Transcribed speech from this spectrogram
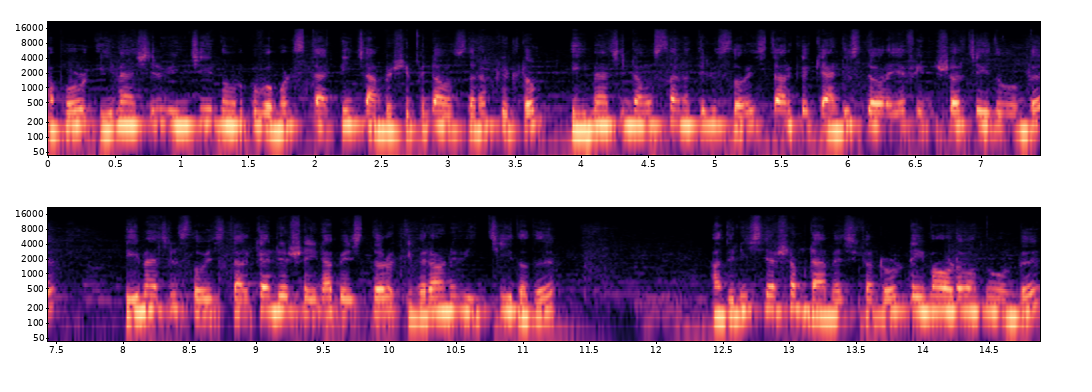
അപ്പോൾ ഈ മാച്ചിൽ വിൻ ചെയ്യുന്നവർക്ക് വുമൺസ് ടാക് ടീം ചാമ്പ്യൻഷിപ്പിന്റെ അവസരം കിട്ടും. ഈ മാച്ചിന്റെ അവസാനത്തിൽ സോയി സ്റ്റാർക്ക് കാൻഡീസ് ഡോറയെ ഫിനിഷർ ചെയ്തുകൊണ്ട് ഈ മാച്ചിൽ Zoey Stark and Shayna Baszler ഇവരാണ് വിൻ ചെയ്തത്. അതിനുശേഷം ഡാമേജ് കൺട്രോൾ ടീം അവിടെ വന്നുകൊണ്ട്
